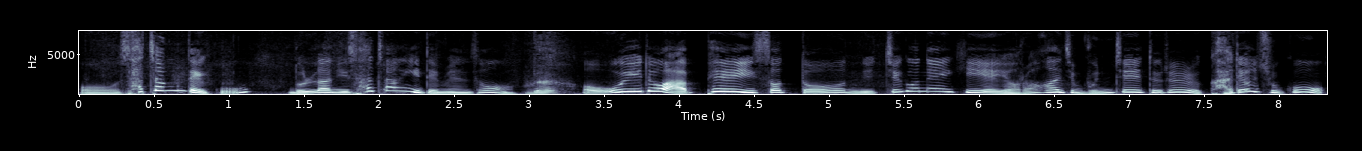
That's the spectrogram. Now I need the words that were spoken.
어, 사장되고 논란이 사장이 되면서 네. 어, 오히려 앞에 있었던 이 찍어내기의 여러 가지 문제들을 가려주고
